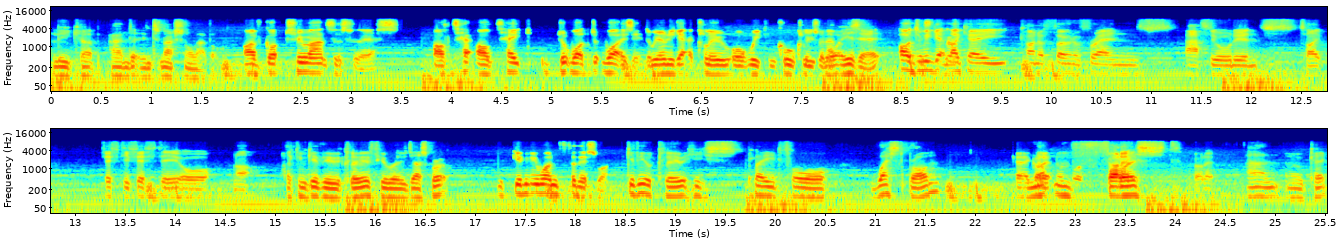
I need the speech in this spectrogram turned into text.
League Cup, and at international level? I've got two answers for this. I'll, te- I'll take. do- What what is it? Do we only get a clue, or we can call clues whenever? What is it? Oh, do we get like a kind of phone of friends, ask the audience type 50-50 or not? I can give you a clue if you're really desperate. Give me one for this one. Give you a clue. He's played for West Brom, Okay, got it. Nottingham Got it. Forest, Got it. and okay.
